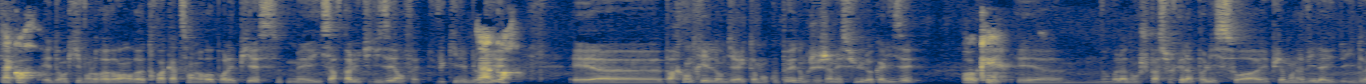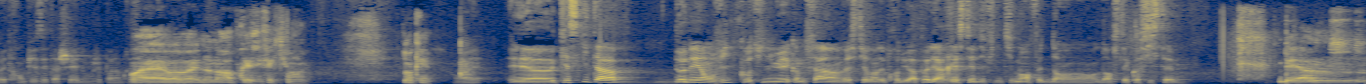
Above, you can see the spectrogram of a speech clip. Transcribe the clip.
D'accord, Et donc ils vont le revendre 300-400 euros pour les pièces, mais ils savent pas l'utiliser en fait, vu qu'il est bloqué. d'accord, Et euh, par contre, ils l'ont directement coupé, donc j'ai jamais su le localiser. ok. Et euh, donc voilà, donc je suis pas sûr que la police soit. Et puis à mon avis, là, il, doit être en pièces détachées, donc j'ai pas l'impression. Ouais, ouais, ouais, non, non, après, effectivement. Ok. Ouais. Et euh, qu'est-ce qui t'a donné envie de continuer comme ça à investir dans des produits Apple et à rester définitivement en fait dans, dans cet écosystème? Euh,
